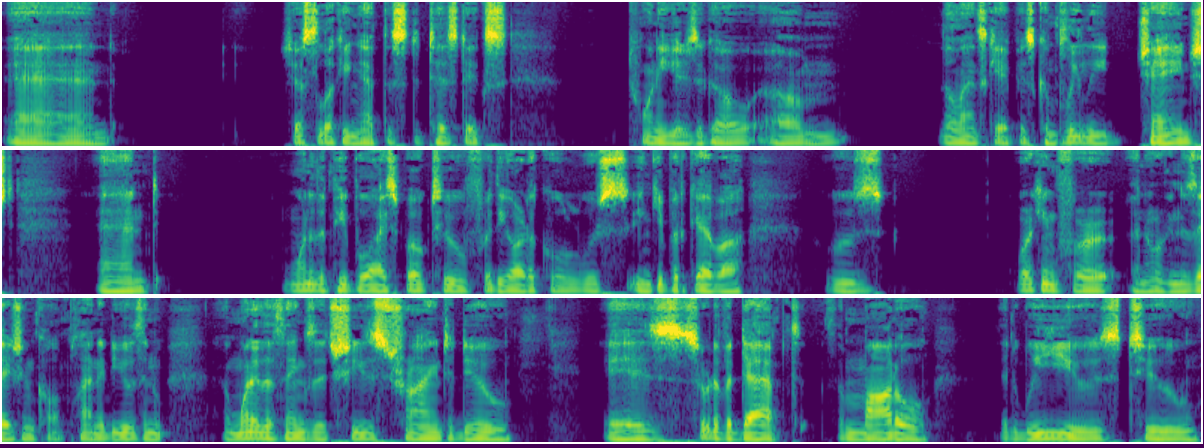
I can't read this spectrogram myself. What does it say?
And just looking at the statistics 20 years ago, um, the landscape has completely changed. And one of the people I spoke to for the article was Ingibjörg Eva, who's working for an organization called Planet Youth. And, and one of the things that she's trying to do is sort of adapt the model that we use to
